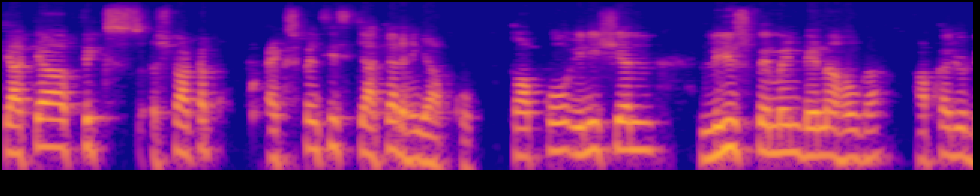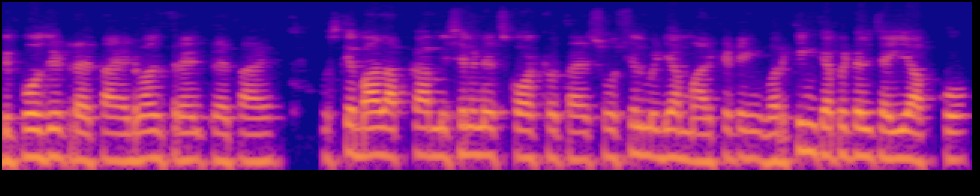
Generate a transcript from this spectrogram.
क्या क्या फिक्स स्टार्टअप एक्सपेंसेस क्या क्या रहेंगे आपको। तो आपको इनिशियल लीज पेमेंट देना होगा। आपका जो डिपॉजिट रहता है एडवांस रेंट रहता है, उसके बाद आपका मिसलेनियस कॉस्ट होता है social media marketing working capital चाहिए आपको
